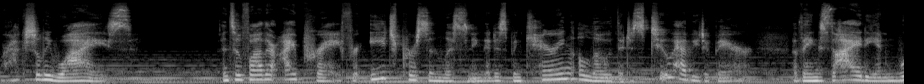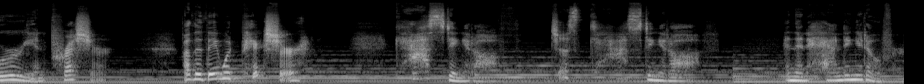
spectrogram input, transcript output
we're actually wise. And so, Father, I pray for each person listening that has been carrying a load that is too heavy to bear of anxiety and worry and pressure. Father, they would picture casting it off, just casting it off, and then handing it over.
